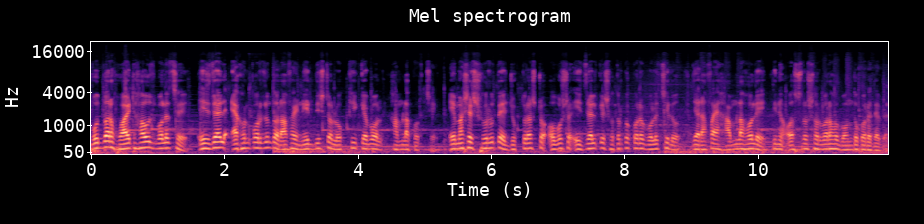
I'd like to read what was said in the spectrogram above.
বুধবার হোয়াইট হাউস বলেছে, ইসরায়েল এখন পর্যন্ত রাফায় নির্দিষ্ট লক্ষ্যে কেবল হামলা করছে। এ মাসের শুরুতে যুক্তরাষ্ট্র অবশ্য ইসরায়েলকে সতর্ক করে বলেছিল যে রাফায় হামলা হলে তিনি অস্ত্র সরবরাহ বন্ধ করে দেবেন।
